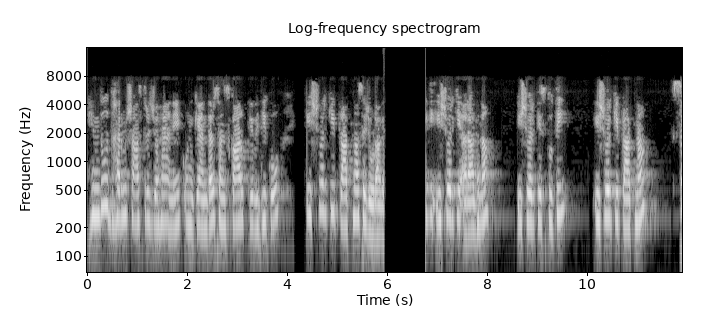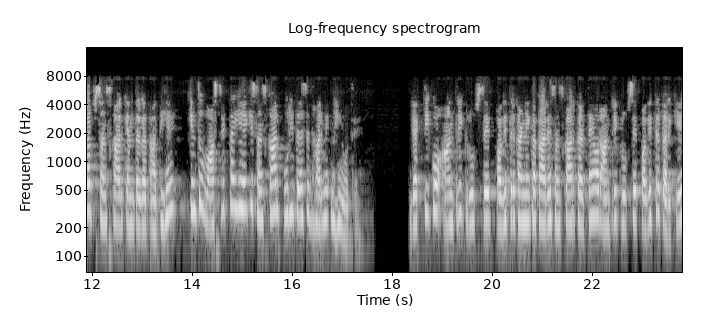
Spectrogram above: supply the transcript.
हिंदू धर्म शास्त्र जो है अनेक, उनके अंदर संस्कार के विधि को ईश्वर की प्रार्थना से जोड़ा गया। कि ईश्वर की आराधना, ईश्वर की स्तुति, ईश्वर की प्रार्थना सब संस्कार के अंतर्गत आती है। किंतु वास्तविकता यह है कि संस्कार पूरी तरह से धार्मिक नहीं होते। व्यक्ति को आंतरिक रूप से पवित्र करने का कार्य संस्कार करते हैं और आंतरिक रूप से पवित्र करके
